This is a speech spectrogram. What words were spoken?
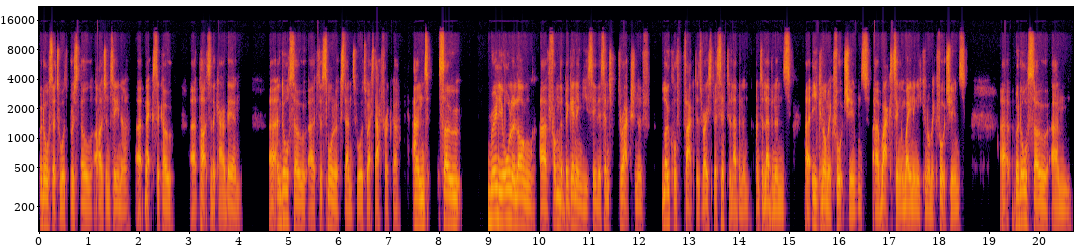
but also towards Brazil, Argentina, uh, Mexico, uh, parts of the Caribbean, and also to a smaller extent towards West Africa. And so, really, all along from the beginning, you see this interaction of local factors very specific to Lebanon and to Lebanon's uh, economic fortunes, uh, waxing and waning economic fortunes, uh, but also um,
